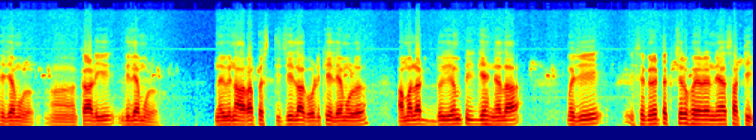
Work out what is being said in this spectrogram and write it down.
ह्याच्यामुळं अं, काळी दिल्यामुळं नवीन आरा पस्तीची लागवड केल्यामुळं आम्हाला दुय्यम पीक घेण्याला म्हणजे सगळं टक्चर होण्यासाठी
